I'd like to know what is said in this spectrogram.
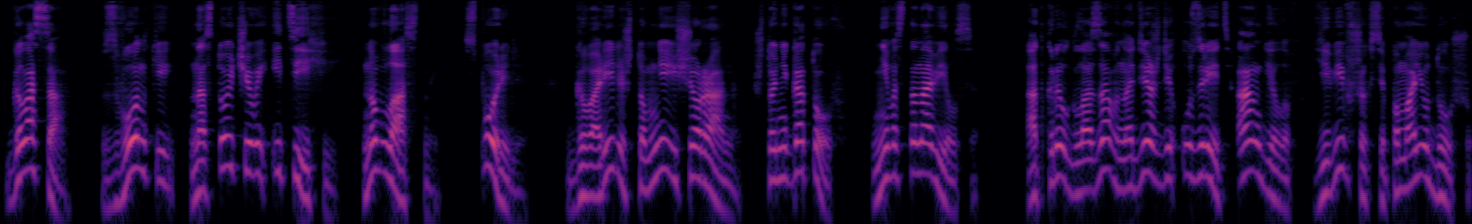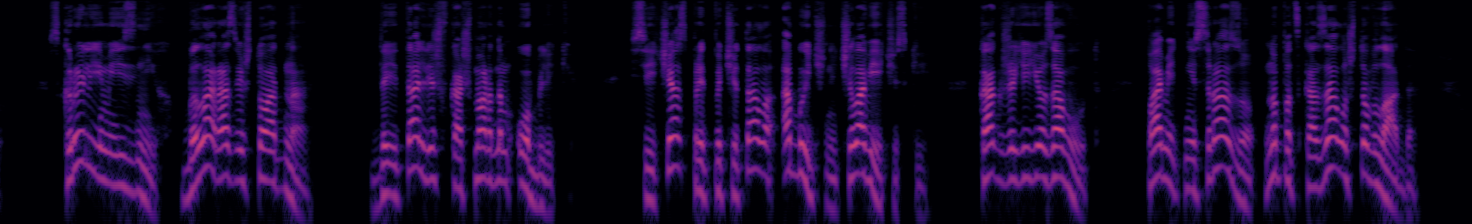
Голоса. Звонкий, настойчивый и тихий но властный. Спорили. Говорили, что мне еще рано, что не готов, не восстановился. Открыл глаза в надежде узреть ангелов, явившихся по мою душу. С крыльями из них была разве что одна, да и та лишь в кошмарном облике. Сейчас предпочитала обычный, человеческий. Как же ее зовут? Память не сразу, но подсказала, что Влада.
